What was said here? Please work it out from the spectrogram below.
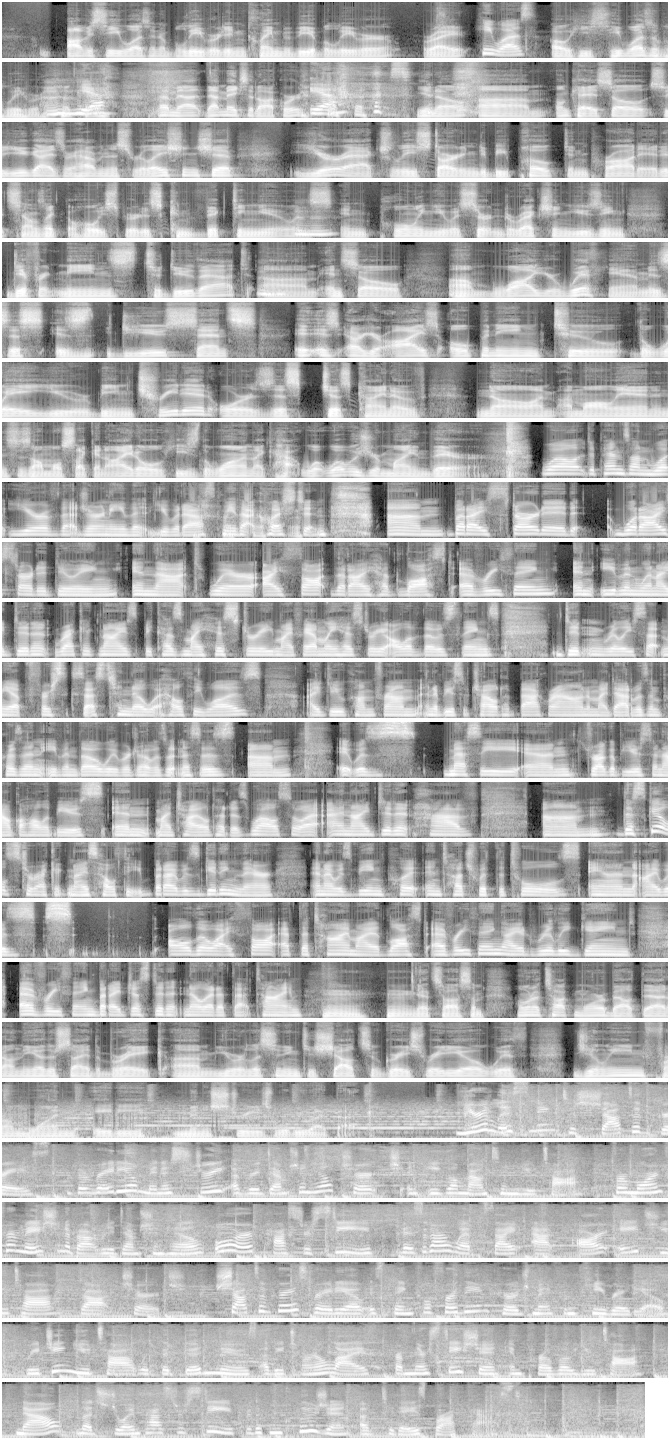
obviously he wasn't a believer. Didn't claim to be a believer right? He was. Oh, he's he was a believer. Mm, okay. Yeah, that that makes it awkward. Yeah, you know. Um, okay, so so you guys are having this relationship. You're actually starting to be poked and prodded. It sounds like the Holy Spirit is convicting you and, mm-hmm. and pulling you a certain direction, using different means to do that. Mm-hmm. Um, and so, um, while you're with Him, is this is do you sense? Is are your eyes opening to the way you're being treated or is this just kind of no i'm i'm all in and this is almost like an idol. He's the one. Like how, what what was your mind there? Well it depends on what year of that journey that you would ask me that question. Um, but i started what i started doing in that where i thought that i had lost everything and even when i didn't recognize because my history my family history all of those things didn't really set me up for success to know what healthy was. I do come from an abusive childhood background and my dad was in prison even though we were jehovah's witnesses. Um, it was messy and drug abuse and alcohol abuse in my childhood as well. So, I, and I didn't have um, the skills to recognize healthy, but I was getting there and I was being put in touch with the tools. And I was, although I thought at the time I had lost everything, I had really gained everything, but I just didn't know it at that time. Hmm, hmm, that's awesome. I want to talk more about that on the other side of the break. Um, you are listening to Shouts of Grace Radio with Jilliene from 180 Ministries. We'll be right back. You're listening to Shouts of Grace, the radio ministry of Redemption Hill Church in Eagle Mountain, Utah. For more information about Redemption Hill or Pastor Steve, visit our website at rhutah.church. Shouts of Grace Radio is thankful for the encouragement from Key Radio, reaching Utah with the good news of eternal life from their station in Provo, Utah. Now, let's join Pastor Steve for the conclusion of today's broadcast.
